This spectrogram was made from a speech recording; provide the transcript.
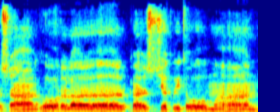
साघोरलर्कस्य कृतो महान्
